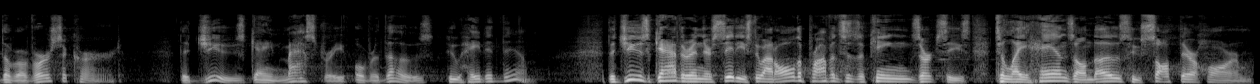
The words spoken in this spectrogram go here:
The reverse occurred. The Jews gained mastery over those who hated them. The Jews gathered in their cities throughout all the provinces of King Xerxes to lay hands on those who sought their harm.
